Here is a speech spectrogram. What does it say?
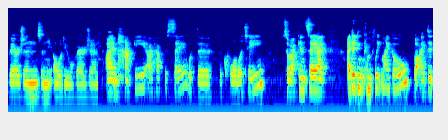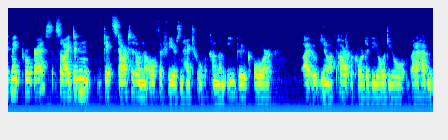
versions and the audio version. I'm happy, I have to say, with the, the quality. So I can say I, I didn't complete my goal, but I did make progress. So I didn't get started on the author fears and how to overcome them ebook or I, you know, I part recorded the audio, but I haven't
